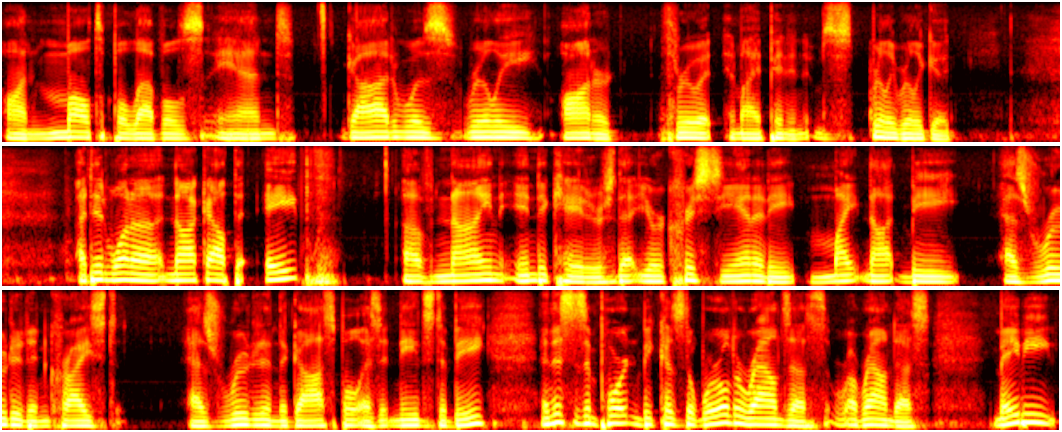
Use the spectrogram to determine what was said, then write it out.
on multiple levels, and God was really honored through it. In my opinion, it was really really good. I did want to knock out the eighth of nine indicators that your Christianity might not be as rooted in Christ as rooted in the gospel as it needs to be. And this is important because the world around us around us maybe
